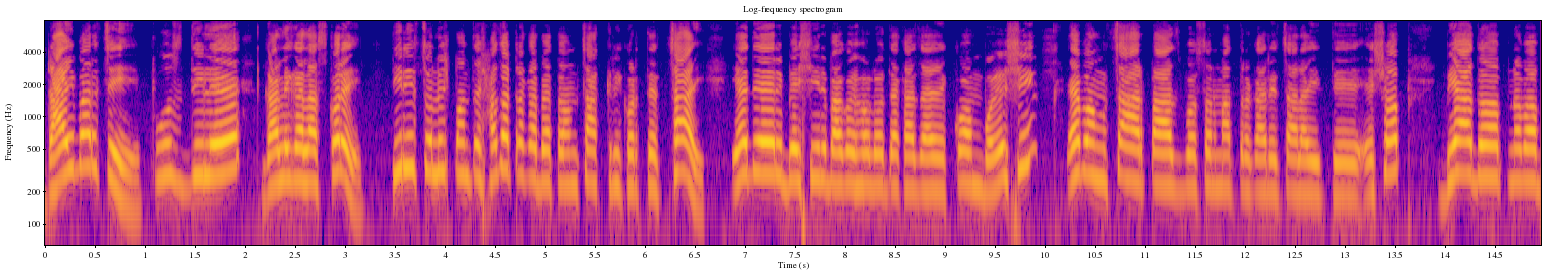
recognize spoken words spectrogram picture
ড্রাইভার চেয়ে পুশ দিলে গালিগালাজ করে ৩০, ৪০, ৫০ হাজার টাকা বেতন চাকরি করতে চায় এদের বেশিরভাগই হলো দেখা যায় কম বয়সী এবং ৪-৫ বছর মাত্র গাড়ি চালাইতে এসব বেয়াদব নবাব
